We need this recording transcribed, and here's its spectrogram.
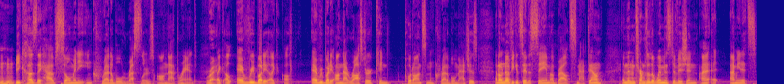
Mm-hmm. because they have so many incredible wrestlers on that brand. Right. Like everybody, like everybody on that roster can put on some incredible matches. I don't know if you could say the same about SmackDown. And then in terms of the women's division, I I, I mean it's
